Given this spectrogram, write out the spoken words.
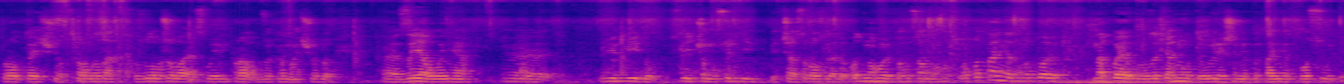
про те, що сторона захисту зловживає своїм правом, зокрема щодо е, заявлення е, відвіду в слідчому суді під час розгляду одного і того самого клопотання з метою напевно затягнути вирішення питання по суті.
